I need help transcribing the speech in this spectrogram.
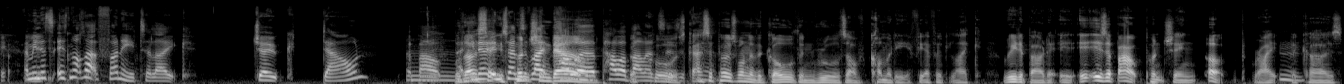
I mean, it's it's not that funny to like joke down about Mm. you know it, in terms of punching like power down, power Of balances. course. I suppose one of the golden rules of comedy, if you ever like read about it, it, it is about punching up, right? Mm. Because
